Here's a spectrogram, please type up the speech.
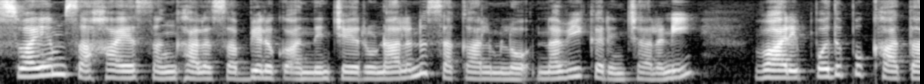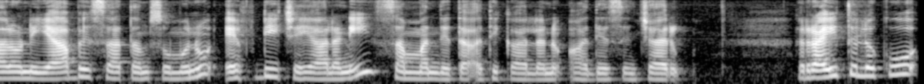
స్వయం సహాయ సంఘాల సభ్యులకు అందించే రుణాలను సకాలంలో నవీకరించాలని వారి పొదుపు ఖాతాలోని యాభై శాతం సొమ్మును ఎఫ్డీ చేయాలని సంబంధిత అధికారులను ఆదేశించారు. రైతులకు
